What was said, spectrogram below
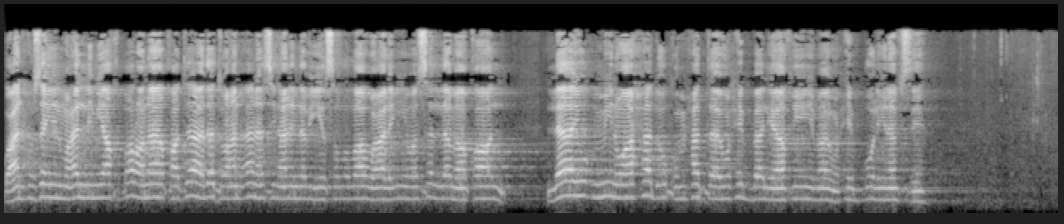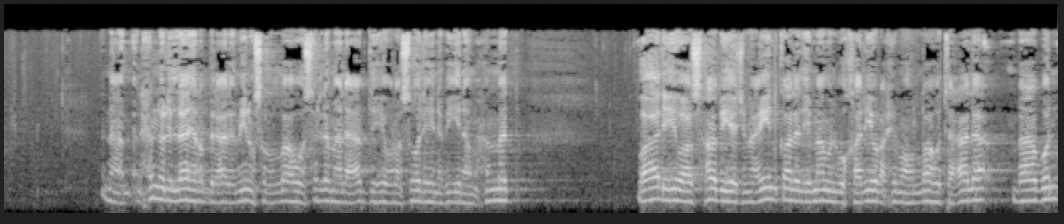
وعن حسين المعلم أخبرنا قتادة عن أنس عن النبي صلى الله عليه وسلم قال لا يؤمن أحدكم حتى يحب لأخيه ما يحب لنفسه. نعم الحمد لله رب العالمين وصلى الله وسلم على عبده ورسوله نبينا محمد وآله وأصحابه أجمعين. قال الإمام البخاري رحمه الله تعالى باب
